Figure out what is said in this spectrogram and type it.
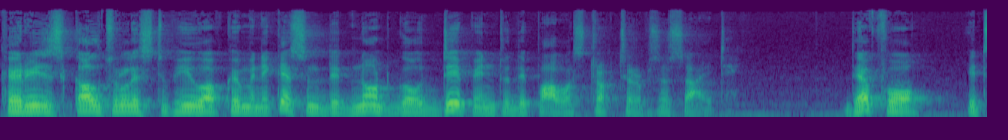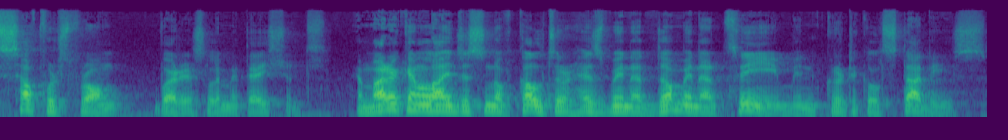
Carey's culturalist view of communication did not go deep into the power structure of society. Therefore, it suffers from various limitations. Americanization of culture has been a dominant theme in critical studies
